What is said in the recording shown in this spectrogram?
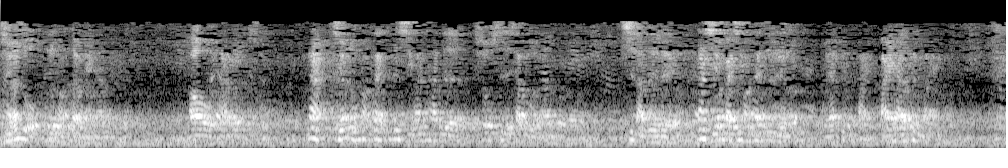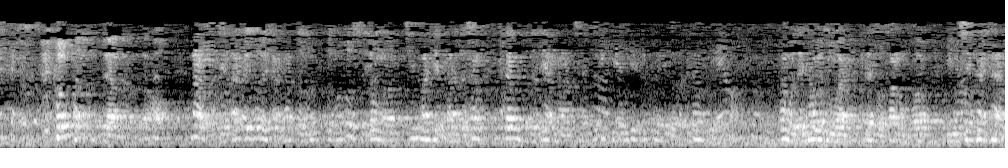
喜欢乳乳防晒我看一下。好，大家都不错。那喜欢乳防晒是不是喜欢它的修饰效果呢？是吗？对不对？那喜欢白皙防晒是不是我要更白，白还要更白？通常是这样的。那简单跟各位讲一下，怎么怎么做使用呢？其实蛮简单的，像这样子的量啊，其实一点点，那我等一下会涂完在手上的时候，你们先看看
